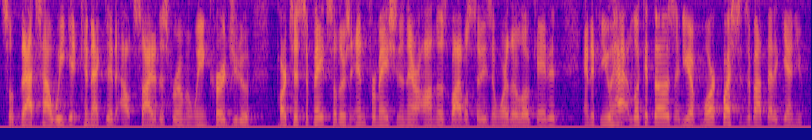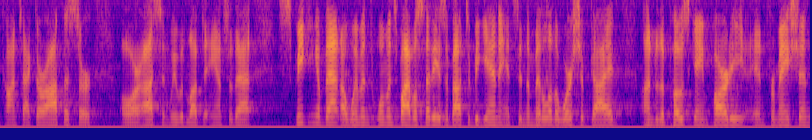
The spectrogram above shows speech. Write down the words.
So that's how we get connected outside of this room, and we encourage you to participate. So there's information in there on those Bible studies and where they're located. And if you ha- look at those and you have more questions about that, again, you can contact our office or or us, and we would love to answer that. Speaking of that, a women's, women's Bible study is about to begin. It's in the middle of the worship guide under the post game party information,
